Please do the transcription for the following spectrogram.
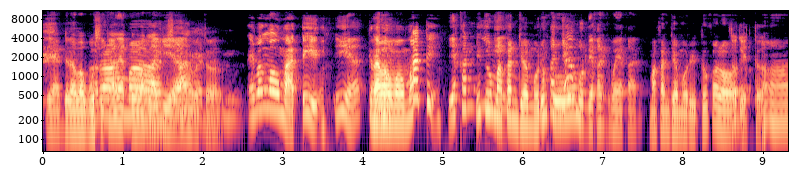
ya drama musikalnya keluar lagi ya, betul. Emang mau mati? Iya. Kenapa Emang- mau mati? Ya kan Itu ini, makan jamur makan itu. jamur dia kan kebanyakan. Makan jamur itu kalau Oh, gitu. Heeh,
